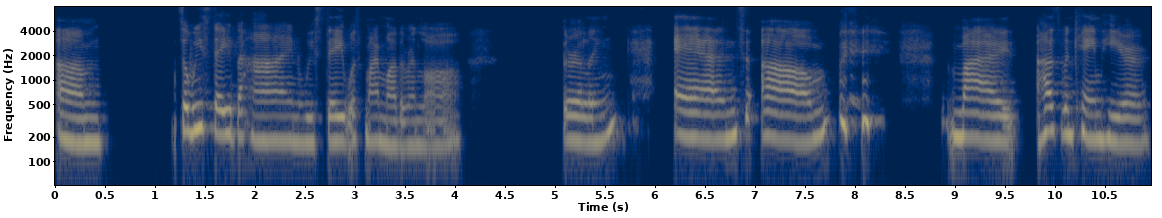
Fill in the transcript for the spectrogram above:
Um, so we stayed behind. We stayed with my mother in law, thrilling. And um, my husband came here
